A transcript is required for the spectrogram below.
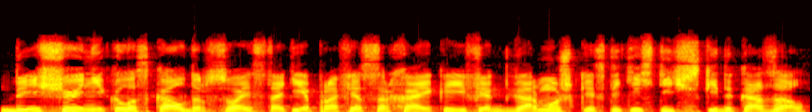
Да еще и Николас Калдер в своей статье «Профессор Хайек и эффект гармошки» статистически доказал,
